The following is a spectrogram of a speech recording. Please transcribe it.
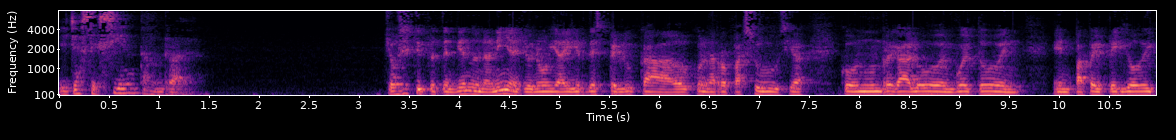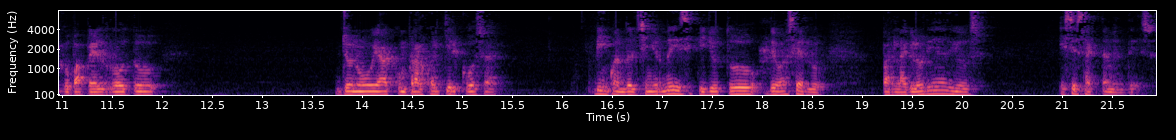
ella se sienta honrada. Yo si estoy pretendiendo una niña, yo no voy a ir despelucado, con la ropa sucia, con un regalo envuelto en, en papel periódico, papel roto, yo no voy a comprar cualquier cosa. Bien, cuando el Señor me dice que yo todo debo hacerlo para la gloria de Dios, es exactamente eso.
